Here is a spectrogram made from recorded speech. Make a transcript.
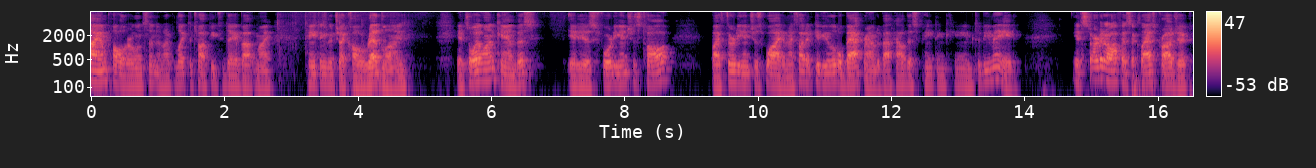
Hi, I'm Paul Erlandson, and I'd like to talk to you today about my painting, which I call Redline. It's oil on canvas. It is 40 inches tall by 30 inches wide, and I thought I'd give you a little background about how this painting came to be made. It started off as a class project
